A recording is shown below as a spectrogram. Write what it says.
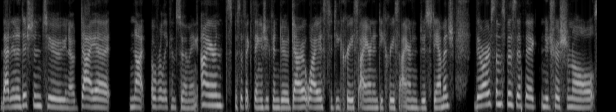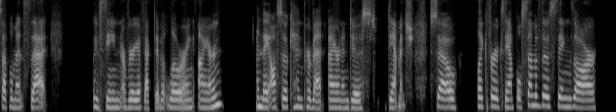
that in addition to, you know, diet, not overly consuming iron, specific things you can do diet wise to decrease iron and decrease iron induced damage. There are some specific nutritional supplements that we've seen are very effective at lowering iron. And they also can prevent iron induced damage. So, like for example, some of those things are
